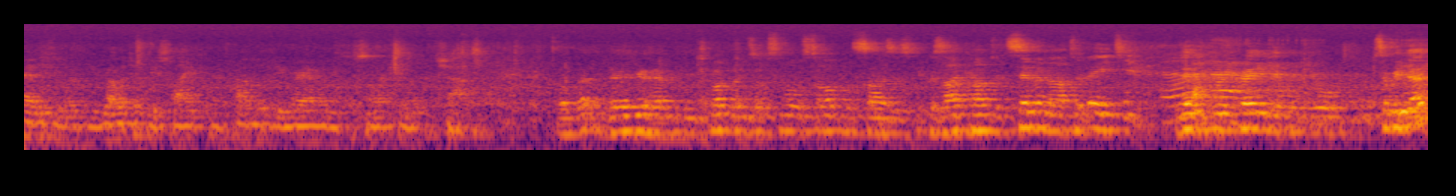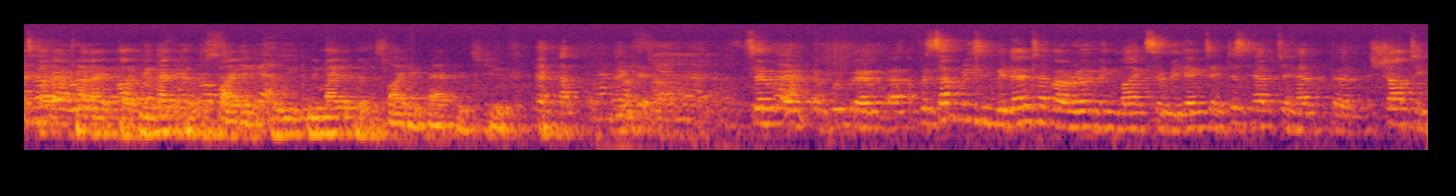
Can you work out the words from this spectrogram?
anything would be relatively slight and probably random selection of the shots. Well, that, there you have the problems of small sample sizes, because I counted seven out of eight left recranium in your... So we don't have But our but I, own... but we might have put the slide in, so we, we might have put the slide in backwards too. So uh, uh, we- uh, uh, for some reason, we don't have our roving mic, so we're going to just have to have uh, shouting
